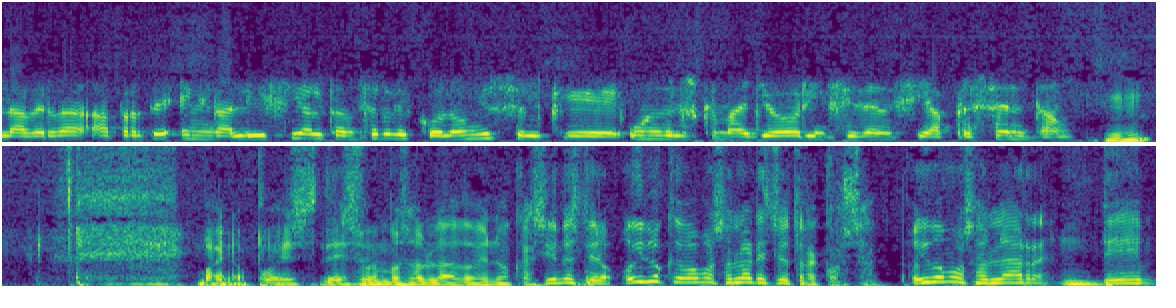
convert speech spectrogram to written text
la verdad, aparte en Galicia el cáncer de colon es el que uno de los que mayor incidencia presentan. Bueno, pues de eso hemos hablado en ocasiones, pero hoy lo que vamos a hablar es de otra cosa. Hoy vamos a hablar de,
